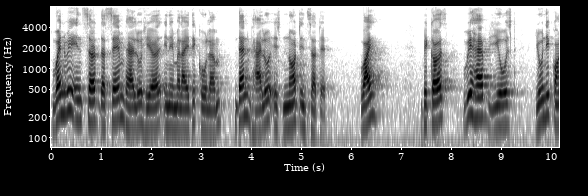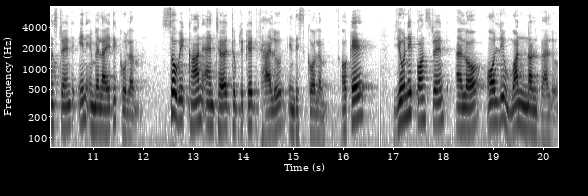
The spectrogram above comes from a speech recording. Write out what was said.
when we insert the same value here in email ID column then value is not inserted. Why? Because we have used unique constraint in email ID column. So we can't enter duplicate value in this column. Okay? Unique constraint allow only one null value.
